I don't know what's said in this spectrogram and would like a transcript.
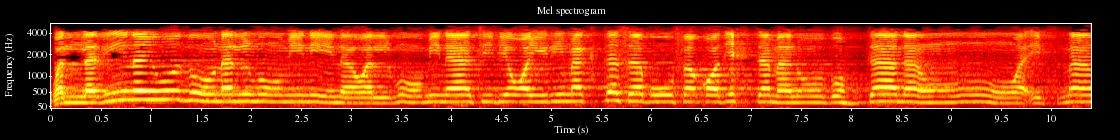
والذين يؤذون المؤمنين والمؤمنات بغير ما اكتسبوا فقد احتملوا بهتانا وإثما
